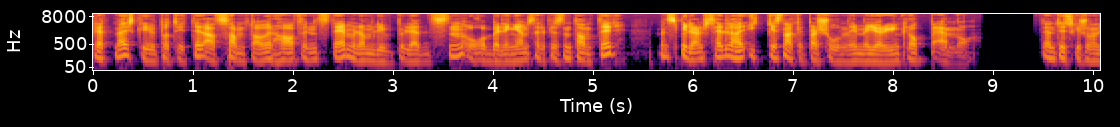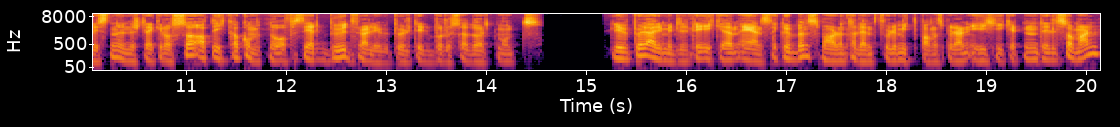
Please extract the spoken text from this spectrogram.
Plettenberg skriver på Twitter at samtaler har funnet sted mellom Liverpool-ledelsen og Bellinghams representanter, men spilleren selv har ikke snakket personlig med Jørgen Klopp ennå. Den tyske journalisten understreker også at det ikke har kommet noe offisielt bud fra Liverpool til Borussia Dortmund. Liverpool er imidlertid ikke den eneste klubben som har den talentfulle midtbanespilleren i kikkerten til sommeren.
